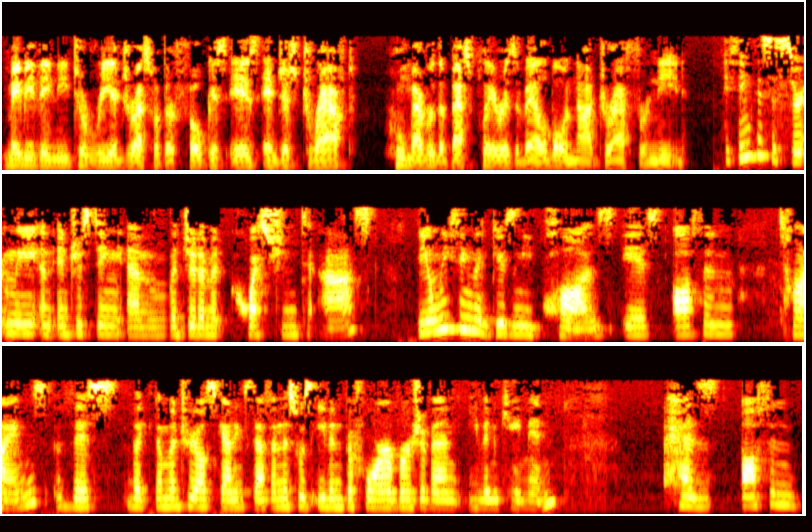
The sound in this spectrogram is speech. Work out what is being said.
maybe they need to readdress what their focus is and just draft whomever the best player is available and not draft for need. I think this is certainly an interesting and legitimate question to ask. The only thing that gives me pause is often times this, like the Montreal scouting staff, and this was even before Bergevin even came in, has often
